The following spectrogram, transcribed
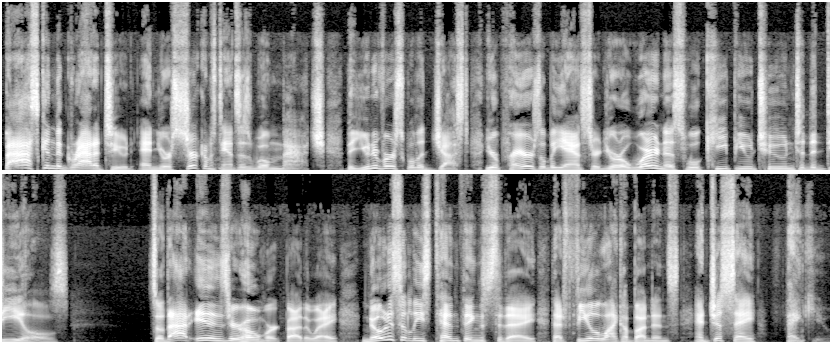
Bask in the gratitude, and your circumstances will match. The universe will adjust. Your prayers will be answered. Your awareness will keep you tuned to the deals. So that is your homework, by the way. Notice at least 10 things today that feel like abundance and just say thank you.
